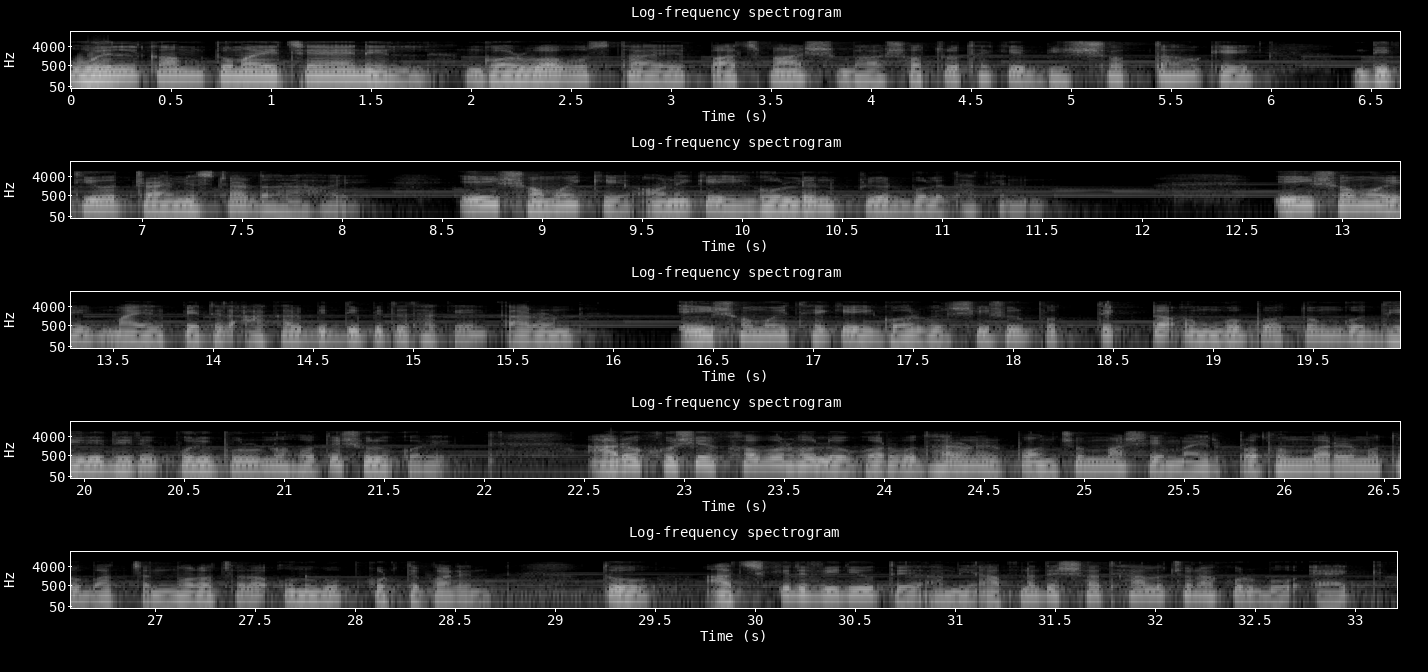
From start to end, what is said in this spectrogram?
Welcome to my channel গর্ভাবস্থায় পাঁচ মাস বা সতেরো থেকে বিশ সপ্তাহকে দ্বিতীয় ট্রাইমেস্টার ধরা হয়। এই সময়কে অনেকেই গোল্ডেন পিরিয়ড বলে থাকেন। এই সময়ে মায়ের পেটের আকার বৃদ্ধি পেতে থাকে কারণ এই সময় থেকেই গর্ভের শিশুর প্রত্যেকটা অঙ্গ প্রত্যঙ্গ ধীরে ধীরে পরিপূর্ণ হতে শুরু করে। আরও খুশির খবর হলো গর্ভধারণের পঞ্চম মাসে মায়ের প্রথমবারের মতো বাচ্চার নড়াচড়া অনুভব করতে পারেন। তো আজকের ভিডিওতে আমি আপনাদের সাথে আলোচনা করব এক,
